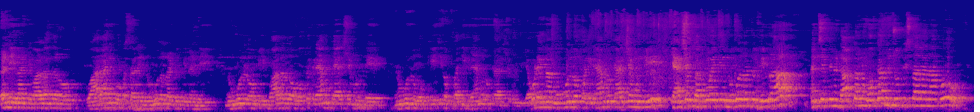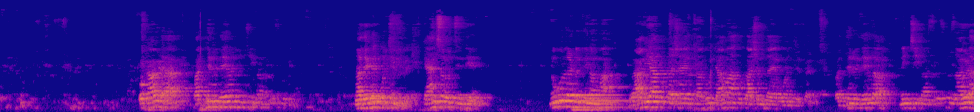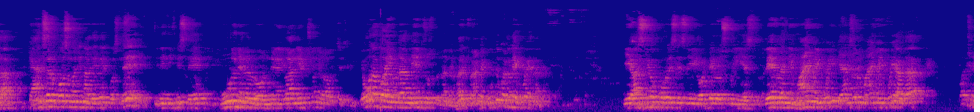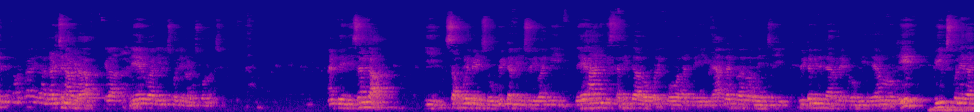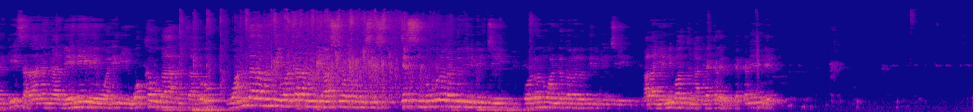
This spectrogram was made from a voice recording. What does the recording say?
రండి ఇలాంటి వాళ్ళందరూ వారానికి ఒకసారి నువ్వుల లడ్డు తినండి. నువ్వుల్లో మీ పాలల్లో ఒక గ్రాము కాల్షియం ఉంటే నువ్వుల్లో ఒక కేజీలో పది గ్రాములు కాల్షియం ఉంది. ఎవడైనా నువ్వుల్లో పది గ్రాములు కాల్షియం ఉంది? కాల్షియం తక్కువైతే నువ్వుల లడ్డు తినరా? అని చెప్పిన డాక్టర్ను ఒక్కరిని చూపిస్తారా నాకు? ఒక ఆవిడ పద్దెనిమిది ఏళ్ళ నుంచి నా దగ్గరికి వచ్చింది. క్యాన్సర్ వచ్చింది. నువ్వు లడ్డు తినమ్మా. రావి ఆకు కషాయం కాకు జామ ఆకు కాషం తయారు అని చెప్పారు పద్దెనిమిదేళ్ళ నుంచి ఆవిడ క్యాన్సర్ కోసమని నా దగ్గరికి వస్తే ఇది నిప్పిస్తే మూడు నెలల్లో నేను ఇలా నేర్చుకుని ఇలా వచ్చేసింది. ఎవరబ్బా ఇవిడ నేను చూస్తున్నాను. మరి అంటే గుర్తుపట్టలేకపోయాను ఈ ఆస్టియోపోరోసిస్ ఈ లొట్టెలోస్కు ఈ పేర్లన్నీ మాయమైపోయి క్యాన్సర్ మాయమైపోయి ఆవిడ పద్దెనిమిది సంవత్సరాలు ఇలా నడిచిన ఆవిడ ఇలా నేరుగా నిలుచుకొని నడుచుకోవచ్చు అంటే నిజంగా ఈ సప్లిమెంట్స్ విటమిన్స్ ఇవన్నీ దేహానికి సరిగ్గా లోపలికి పోవాలంటే ఈ ట్యాబ్లెట్లలో నుంచి విటమిన్ ట్యాబ్లెట్లు మీ దేహంలోకి పీల్చుకునేదానికి సరాగంగా లేనే లేవు అనేది ఈ ఒక్క ఉదాహరణ చాలు. వందల మంది వందల మంది ఆస్ట్రోపోలిసిస్ జస్ట్ నువ్వుల లడ్డు తినిపించి కొర్రలు వండకొరలు తినిపించి అలా ఎన్ని బాధలు నాకు లెక్కలేదు లెక్కనే లేదు.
